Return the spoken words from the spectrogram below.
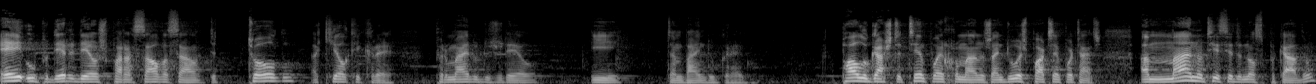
é o poder de Deus para a salvação de todo aquele que crê, primeiro do judeu e também do grego. Paulo gasta tempo em Romanos em duas partes importantes: a má notícia do nosso pecado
